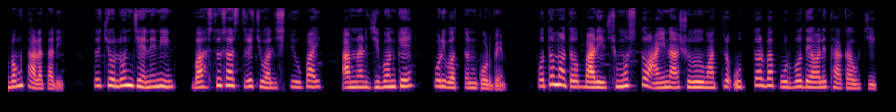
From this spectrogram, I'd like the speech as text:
এবং তাড়াতাড়ি। তো চলুন জেনে নিন বাস্তুশাস্ত্রের চুয়াল্লিশটি উপায় আপনার জীবনকে পরিবর্তন করবে। প্রথমত বাড়ির সমস্ত আয়না শুধুমাত্র উত্তর বা পূর্ব দেওয়ালে থাকা উচিত।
